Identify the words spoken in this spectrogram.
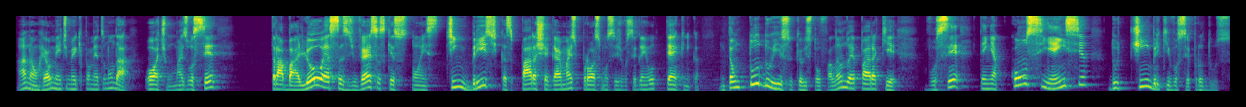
Ah, não, realmente meu equipamento não dá. Ótimo, mas você trabalhou essas diversas questões timbrísticas para chegar mais próximo, ou seja, você ganhou técnica. Então, tudo isso que eu estou falando é para que você tenha consciência do timbre que você produz.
